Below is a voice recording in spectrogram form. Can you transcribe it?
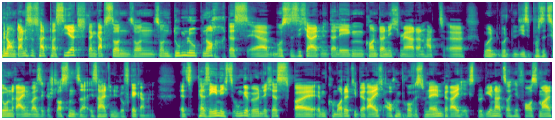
genau, und dann ist es halt passiert. Dann gab es so ein, so ein, so ein Doom-Loop noch, dass er musste Sicherheiten hinterlegen, konnte er nicht mehr. Dann hat, äh, wurde, wurde diese Position reihenweise geschlossen, ist er halt in die Luft gegangen. Jetzt per se nichts Ungewöhnliches bei im Commodity-Bereich, auch im professionellen Bereich explodieren halt solche Fonds mal.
